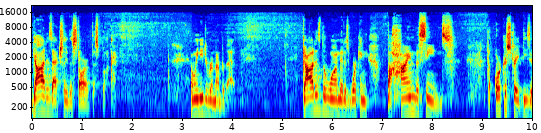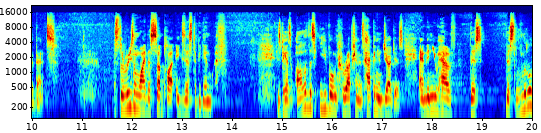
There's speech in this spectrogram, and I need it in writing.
God is actually the star of this book, and we need to remember that. God is the one that is working behind the scenes to orchestrate these events. It's the reason why the subplot exists to begin with. Is because all of this evil and corruption is happening in Judges, and then you have this this little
